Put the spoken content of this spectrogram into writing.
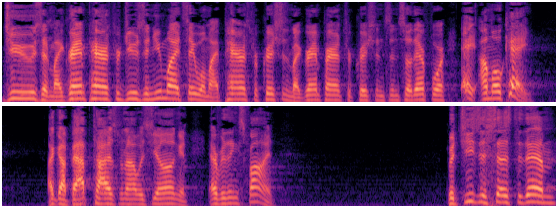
Jews and my grandparents were Jews, and you might say, well, my parents were Christians, my grandparents were Christians, and so therefore, hey, I'm okay. I got baptized when I was young, and everything's fine. But Jesus says to them,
